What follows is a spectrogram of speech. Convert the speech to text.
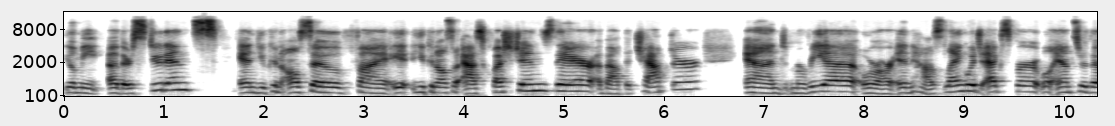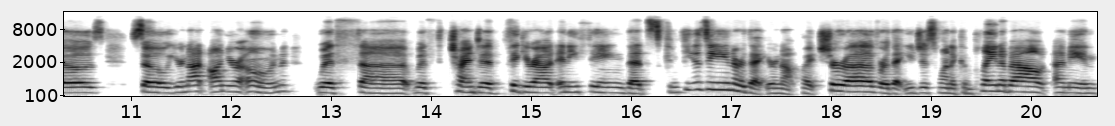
you'll meet other students, and you can also find you can also ask questions there about the chapter and Maria or our in-house language expert will answer those. So you're not on your own with uh, with trying to figure out anything that's confusing or that you're not quite sure of or that you just want to complain about. I mean,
